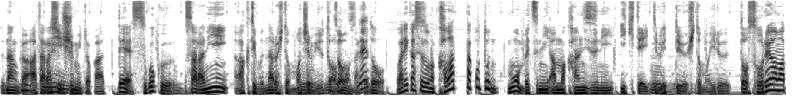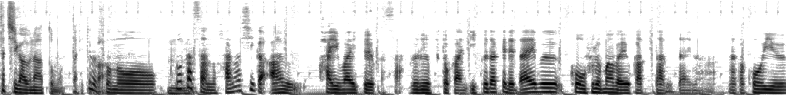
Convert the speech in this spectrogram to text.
なんか新しい趣味とかあって、すごくさらにアクティブになる人ももちろんいるとは思うんだけど、わりかしその変わったことも別にあんま感じずに生きていってるっていう人もいると、それはまた違うなと思ったりとか。その、うん。黒田さんの話が合う界隈というかさ、グループとかに行くだけでだいぶこう振る舞えばよかったみたいな、なんかこういう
